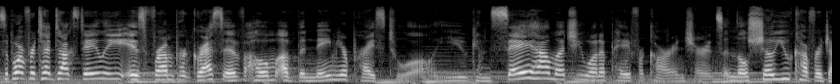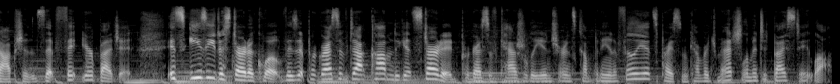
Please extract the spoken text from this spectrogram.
Support for TED Talks Daily is from Progressive, home of the Name Your Price tool. You can say how much you want to pay for car insurance, and they'll show you coverage options that fit your budget. It's easy to start a quote. Visit progressive.com to get started. Progressive Casualty Insurance Company and affiliates, price and coverage match limited by state law.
